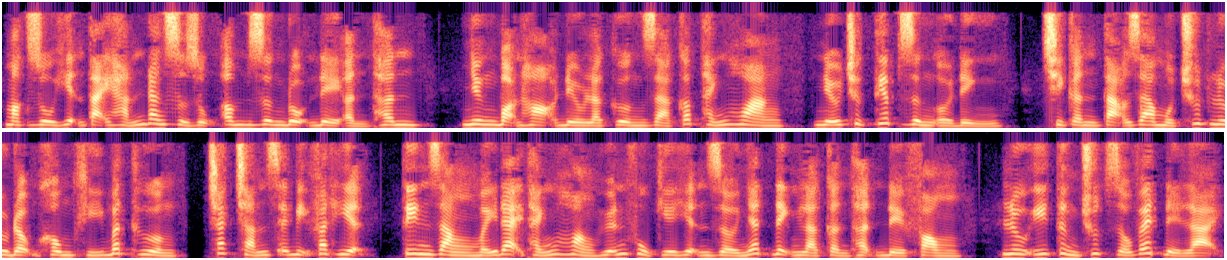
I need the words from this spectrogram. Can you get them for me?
Mặc dù hiện tại hắn đang sử dụng âm dương độn để ẩn thân, nhưng bọn họ đều là cường giả cấp thánh hoàng, nếu trực tiếp dừng ở đỉnh, chỉ cần tạo ra một chút lưu động không khí bất thường, chắc chắn sẽ bị phát hiện. Tin rằng mấy đại thánh hoàng huyễn phủ kia hiện giờ nhất định là cẩn thận đề phòng, lưu ý từng chút dấu vết để lại,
